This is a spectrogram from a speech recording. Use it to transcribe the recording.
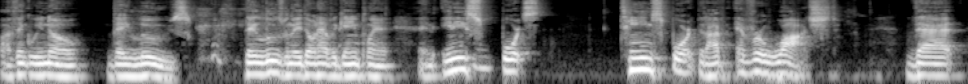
I think we know they lose. they lose when they don't have a game plan. And any sports team sport that I've ever watched that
